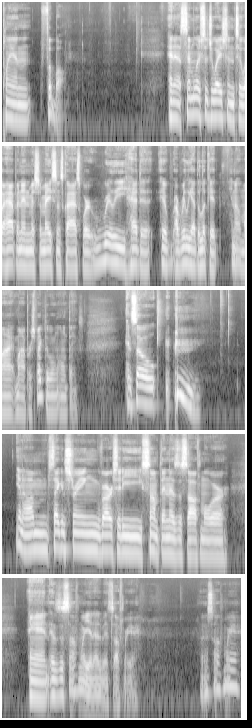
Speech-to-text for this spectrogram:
playing football. And a similar situation to what happened in Mr. Mason's class, where it really had to, it, I really had to look at, you know, my my perspective on, on things. And so, you know, I'm second string varsity something as a sophomore, and as a sophomore, yeah, that'd have been sophomore year. Was sophomore year?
